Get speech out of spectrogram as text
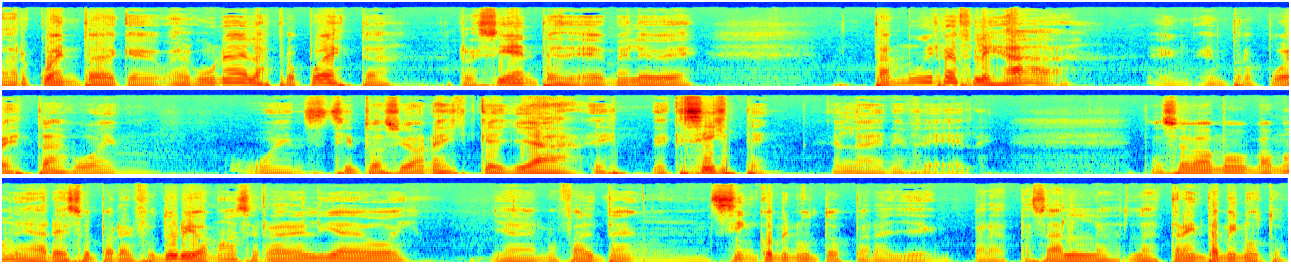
dar cuenta de que algunas de las propuestas recientes de MLB están muy reflejadas en, propuestas o en, situaciones que ya existen en la NFL. Entonces vamos, vamos a dejar eso para el futuro y vamos a cerrar el día de hoy. Ya nos faltan 5 minutos para, para pasar las, las 30 minutos.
